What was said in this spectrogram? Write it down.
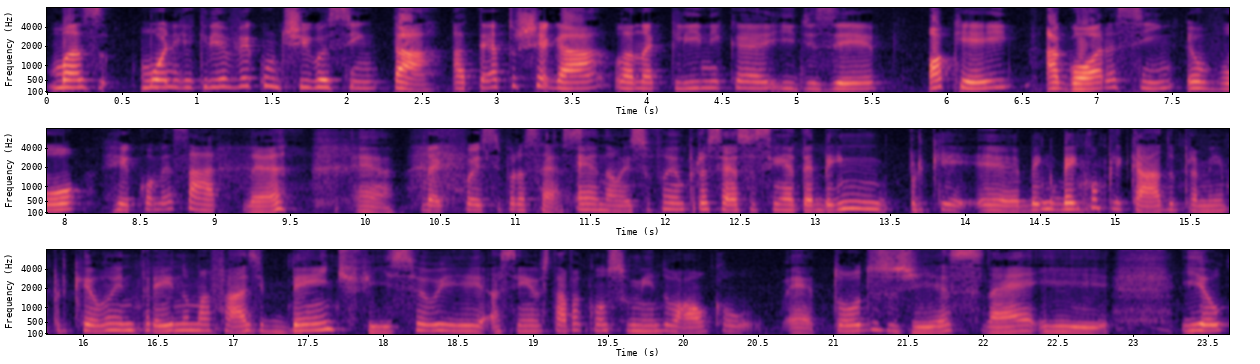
mas Mônica, queria ver contigo assim, tá, até tu chegar lá na clínica e dizer, OK, agora sim eu vou recomeçar, né? É. Como é que foi esse processo? É, não, isso foi um processo assim até bem porque é bem, bem complicado para mim, porque eu entrei numa fase bem difícil e assim eu estava consumindo álcool é, todos os dias, né? E, e eu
